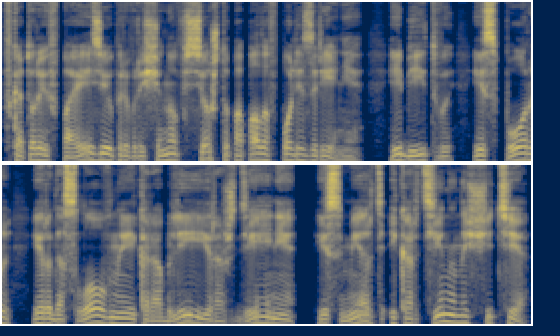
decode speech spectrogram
в которой в поэзию превращено все, что попало в поле зрения, и битвы, и споры, и родословные, и корабли, и рождение, и смерть, и картины на щите.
